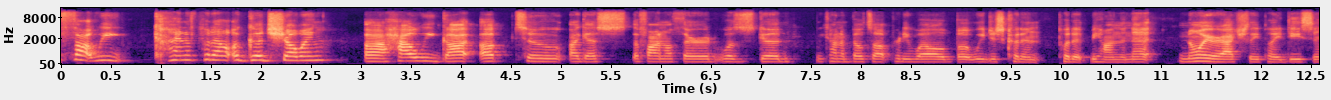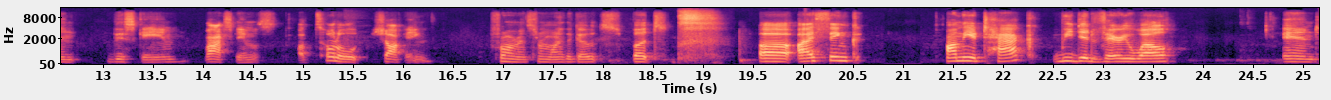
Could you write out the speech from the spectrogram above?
thought we kind of put out a good showing. Uh, how we got up to, I guess, the final third was good. We kind of built up pretty well, but we just couldn't put it behind the net. Neuer actually played decent this game. Last game was a total shocking performance from one of the goats, but uh, I think on the attack we did very well, and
